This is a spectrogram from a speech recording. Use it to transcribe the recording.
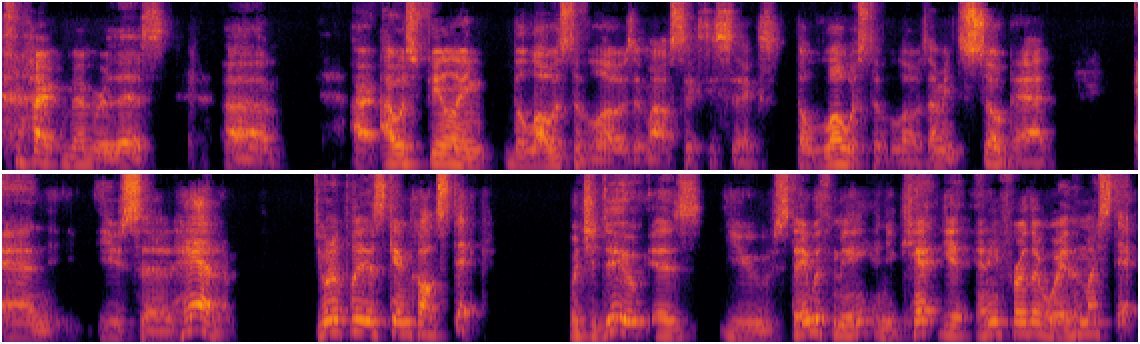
I remember this. Um, I, I was feeling the lowest of lows at mile 66, the lowest of lows. I mean, so bad. And you said, Hey, Adam, do you want to play this game called Stick? What you do is you stay with me and you can't get any further away than my stick.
